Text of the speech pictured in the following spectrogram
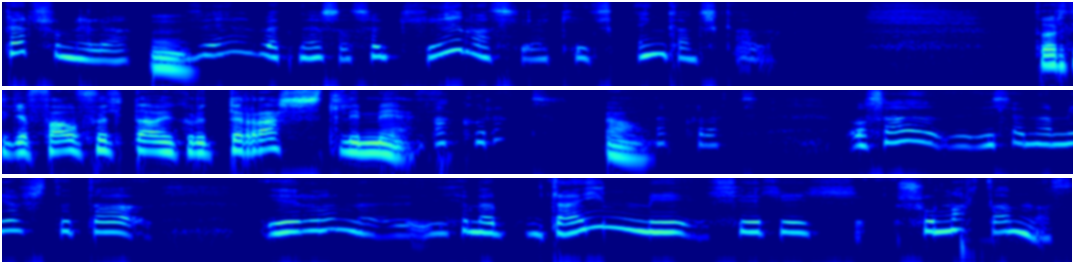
persónulega Mm. vel vegna þess að þau gera sér ekki engan skada Þú ert ekki að fá fullt af einhverju drastli með. akkurat, akkurat. Og það, hérna, mér finnst þetta í raun, hérna, dæmi fyrir svo margt annað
